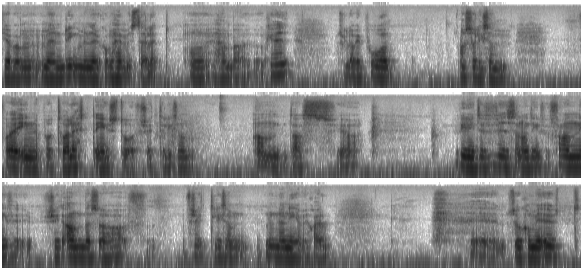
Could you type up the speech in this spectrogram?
jag bara, men ring mig när du kommer hem istället. Och han bara, okej. Så la vi på. Och så liksom var jag inne på toaletten just då och försökte liksom andas. För jag ville inte visa någonting för Fanny. För jag försökte andas och försökte liksom lugna ner mig själv. Eh, så kom jag ut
